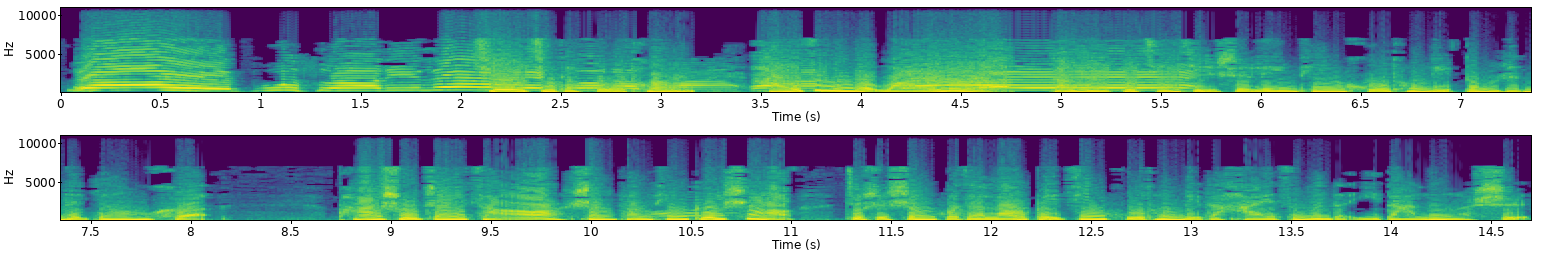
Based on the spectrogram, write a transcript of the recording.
来不色的来。秋季的胡同，孩子们的玩乐当然不仅仅是聆听胡同里动人的吆喝。爬树摘枣、上房听歌哨，就是生活在老北京胡同里的孩子们的一大乐事。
